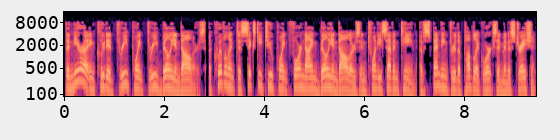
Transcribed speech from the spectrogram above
The NIRA included $3.3 billion equivalent to $62.49 billion in 2017 of spending through the Public Works Administration.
